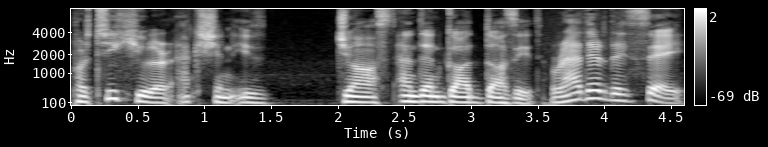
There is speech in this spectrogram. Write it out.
particular action is just and then God does it. Rather, they say,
